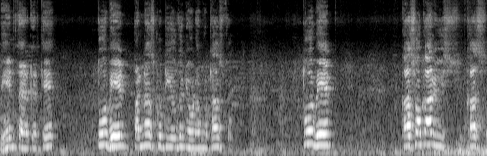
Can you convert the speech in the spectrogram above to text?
भेद तयार करते. तो भेद पन्नास कोटी योजन एवढा मोठा असतो. तो भेद कासोकार विस कास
